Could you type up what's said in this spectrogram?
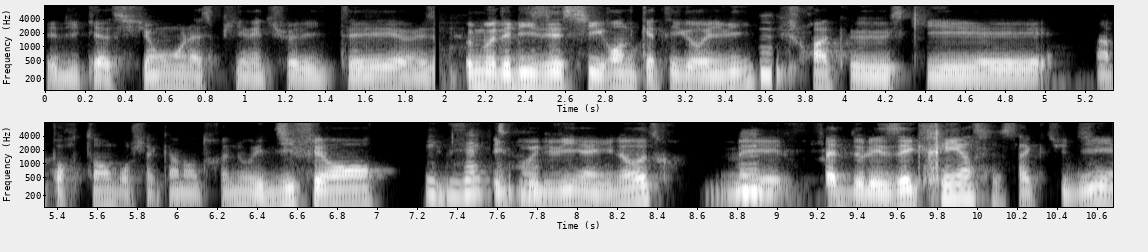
l'éducation, la spiritualité. Euh, on peut modéliser six grandes catégories de vie. Mm. Je crois que ce qui est important pour chacun d'entre nous est différent d'une catégorie de vie à une autre, mais mm. le fait de les écrire, c'est ça que tu dis,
